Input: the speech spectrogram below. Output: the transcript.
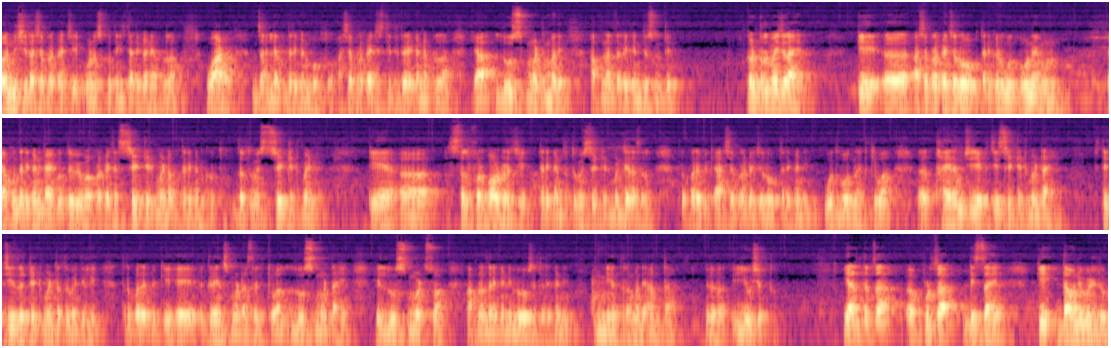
अनिश्चित अशा प्रकारची वनस्पतींची त्या ठिकाणी आपल्याला वाढ झाली आपण त्या ठिकाणी बघतो. अशा प्रकारची स्थिती त्या ठिकाणी आपल्याला या लूज मटमध्ये आपल्याला त्या ठिकाणी दिसून येते. कंट्रोल मेजर आहे की अशा प्रकारचे रोग त्या ठिकाणी उद्भवू नये म्हणून की आपण त्या ठिकाणी काय करतो वेगवेगळ्या प्रकारच्या सेट ट्रीटमेंट आपण त्या ठिकाणी करतो जर तुम्ही सेट ट्रीटमेंट की सल्फर पावडरचे त्या ठिकाणी जर तुम्ही सेट ट्रीटमेंट देत असाल तर बऱ्यापैकी अशा प्रकारचे रोग त्या ठिकाणी उद्भवत नाहीत. किंवा थायरमची एक जी सेट ट्रीटमेंट आहे त्याची जर ट्रीटमेंट जर तुम्ही दिली तर बऱ्यापैकी हे ग्रेन्स स्मट असेल किंवा लूस मट आहे. हे लूस मट आपल्याला त्या ठिकाणी व्यवस्थित त्या ठिकाणी नियंत्रणामध्ये आणता येऊ शकतो. यानंतरचा पुढचा डिस आहे की डावनी विल्डू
